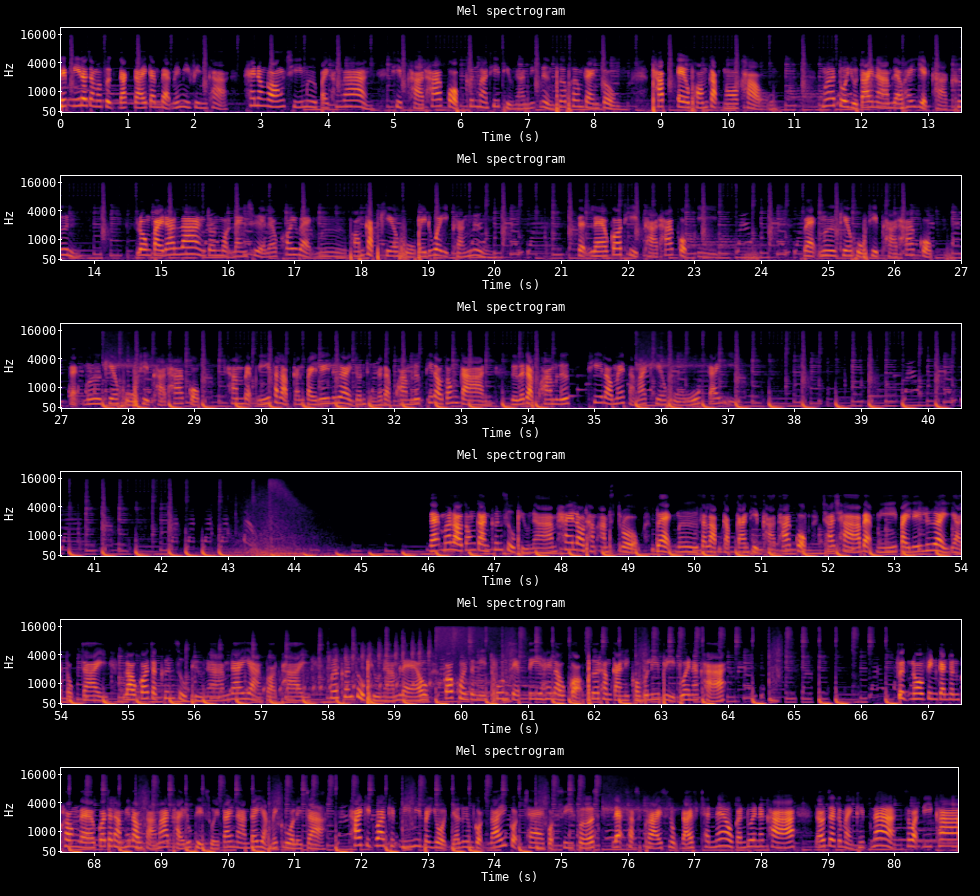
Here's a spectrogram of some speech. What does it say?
คลิปนี้เราจะมาฝึกดักไดกันแบบไม่มีฟินค่ะ ให้น้องๆชี้มือไปข้างล่าง ถีบขาท่ากบขึ้นมาที่ผิวน้ำนิดหนึ่งเพื่อเพิ่มแรงส่ง พับเอวพร้อมกับงอเข่า เมื่อตัวอยู่ใต้น้ำแล้วให้เหยียดขาขึ้น ลงไปด้านล่างจนหมดแรงเฉื่อยแล้วค่อยแหวกมือ พร้อมกับเคลียร์หูไปด้วยอีกครั้งหนึ่ง เสร็จแล้วก็ถีบขาท่ากบอีก แหวกมือเคลียร์หูถีบขาท่ากบ แหวกมือเคลียวหูถีบขาท่ากบทำแบบนี้สลับกันไปเรื่อยๆ จนถึงระดับความลึกที่เราต้องการ หรือระดับความลึกที่เราไม่สามารถเคลียวหูได้อีก และเมื่อเราต้องการขึ้นสู่ผิวน้ำ ให้เราทำอาร์มสโตรกแบกมือสลับกับการถีบขาท่ากบ ช้าๆ แบบนี้ไปเรื่อยๆ อย่าตกใจ เราก็จะขึ้นสู่ผิวน้ำได้อย่างปลอดภัย เมื่อขึ้นสู่ผิวน้ำแล้ว ก็ควรจะมีทุ่นเซฟตี้ให้เราเกาะเพื่อทำการ Recovery Breath ด้วยนะคะ ฝึกโนฟินกันจนคล่องแล้วก็จะทำให้เราสามารถถ่ายรูปสวยๆใต้น้ำได้อย่างไม่กลัวเลยจ้ะ ถ้าคิดว่าคลิปนี้มีประโยชน์อย่าลืมกดไลค์ กดแชร์ กด See First และ Subscribe สนุก Dive Channel กันด้วยนะคะ แล้วเจอกันใหม่คลิปหน้า สวัสดีค่ะ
